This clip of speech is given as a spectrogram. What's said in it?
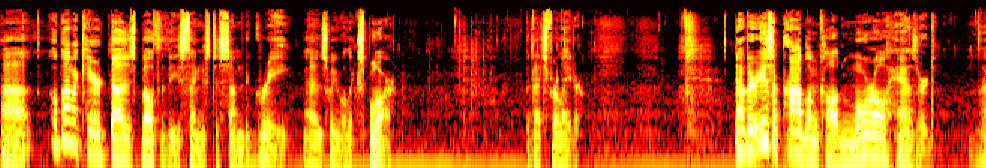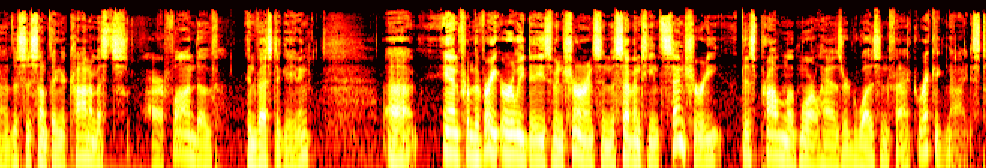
Uh, Obamacare does both of these things to some degree, as we will explore. But that's for later. Now, there is a problem called moral hazard. Uh, this is something economists are fond of investigating. Uh, and from the very early days of insurance in the 17th century, this problem of moral hazard was in fact recognized.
